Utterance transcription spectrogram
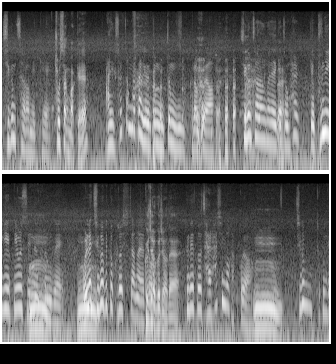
지금처럼 이렇게 촐상밖에. 아니 설정 맞다기는 좀, 좀 그렇고요. 지금처럼 그냥 이렇게 네. 좀 활, 분위기 띄울 수 있는 음. 그런 거에 음. 원래 직업이 또 그러시잖아요. 또. 그죠, 그죠. 네. 근데 또 잘 하신 것 같고요. 음, 지금 근데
